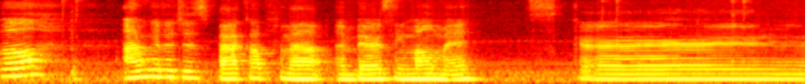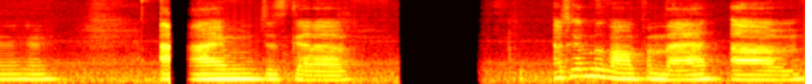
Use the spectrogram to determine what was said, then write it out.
Well, I'm gonna just back up from that embarrassing moment. I'm just gonna. I'm just gonna move on from that. Um,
